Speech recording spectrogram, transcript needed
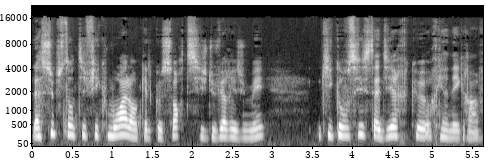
la substantifique moelle en quelque sorte, si je devais résumer, qui consiste à dire que rien n'est grave.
